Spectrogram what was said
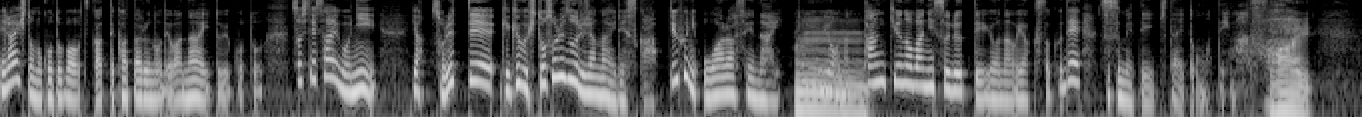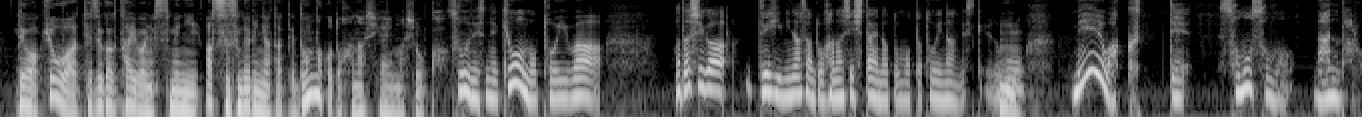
偉い人の言葉を使って語るのではないということ。そして最後に、いや、それって結局人それぞれじゃないですかっていうふうに終わらせないというよううんな探求の場にするっていうようなお約束で進めていきたいと思っています。はい。では今日は哲学対話に進めに、あ、進めるにあたってどんなことを話し合いましょうか？そうですね。今日の問いは、私がぜひ皆さんとお話ししたいなと思った問いなんですけれども、迷惑ってそもそも何だろ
